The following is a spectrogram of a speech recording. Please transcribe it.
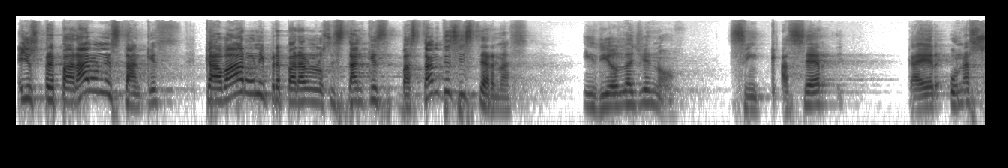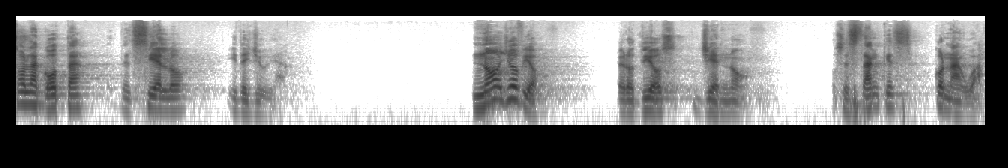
Ellos prepararon estanques, cavaron y prepararon los estanques, bastantes cisternas, y Dios las llenó sin hacer caer una sola gota del cielo y de lluvia. No llovió, pero Dios llenó los estanques con agua.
